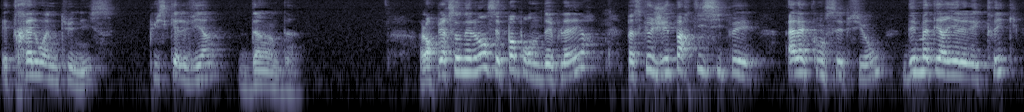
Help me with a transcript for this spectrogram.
et très loin de Tunis, puisqu'elle vient d'Inde. Alors personnellement, c'est pas pour me déplaire, parce que j'ai participé à la conception des matériels électriques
